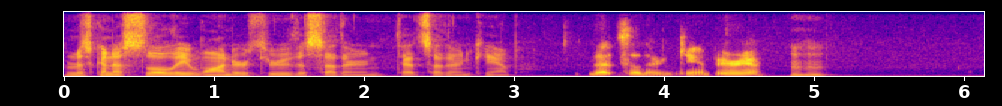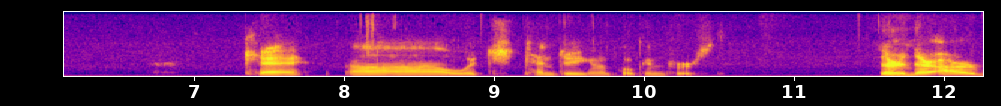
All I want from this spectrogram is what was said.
I'm just gonna slowly wander through the southern that southern camp. That southern camp area. Mm-hmm. Okay. Uh, which tent are you gonna poke in first? There, Mhm. there are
